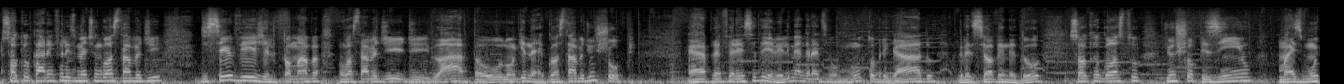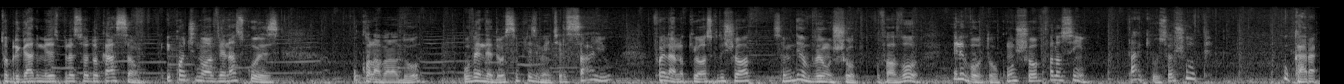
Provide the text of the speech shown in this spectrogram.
Só que o cara, infelizmente, não gostava de, de cerveja. Ele tomava, não gostava de, de lata ou long neck, gostava de um chopp. Era a preferência dele. Ele me agradeceu, muito obrigado, agradeceu ao vendedor. Só que eu gosto de um choppzinho, mas muito obrigado mesmo pela sua educação. E continuou vendo as coisas. O colaborador, o vendedor, simplesmente ele saiu, foi lá no quiosque do shopping. Você me devolveu um chopp, por favor? Ele voltou com o chopp e falou assim: tá aqui o seu chopp. O cara,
